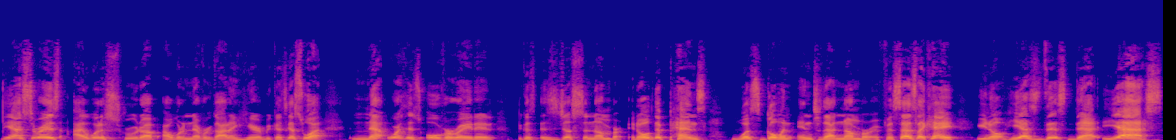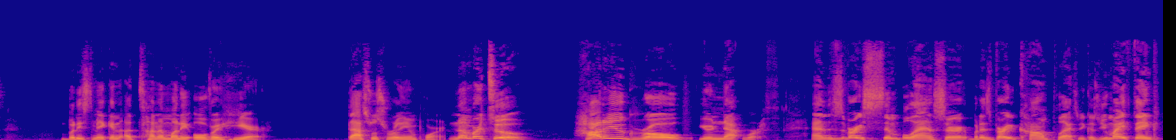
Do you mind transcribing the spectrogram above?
The answer is I would have screwed up. I would have never gotten here because guess what? Net worth is overrated because it's just a number. It all depends what's going into that number. If it says like, hey, you know, he has this debt, yes, but he's making a ton of money over here. That's what's really important. Number two, how do you grow your net worth? And this is a very simple answer, but it's very complex because you might think,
